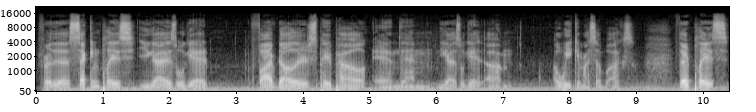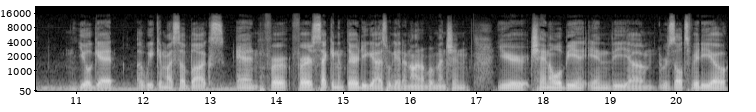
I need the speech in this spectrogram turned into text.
For the second place, you guys will get five dollars PayPal, and then you guys will get um, a week in my sub box. Third place, you'll get a week in my sub box. And for first second and third you guys will get an honorable mention. Your channel will be in the um, results video.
